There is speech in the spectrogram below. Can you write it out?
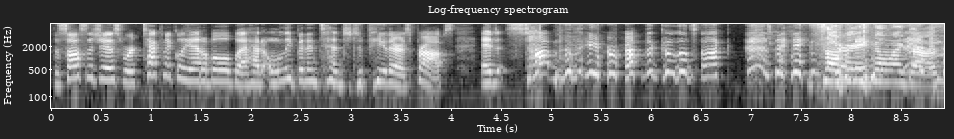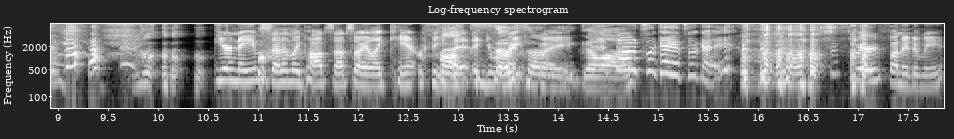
The sausages were technically edible, but had only been intended to be there as props. And stop moving around the Google Doc. The name- Your Sorry. name, Oh my god. your name suddenly pops up, so I like can't read Fuck, it in your so right sorry. way. Go No, it's okay. It's okay. it's just very funny to me.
